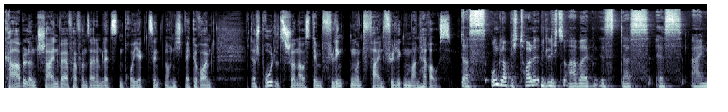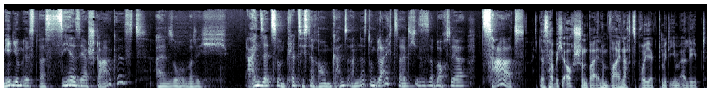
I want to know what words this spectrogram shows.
Kabel und Scheinwerfer von seinem letzten Projekt sind noch nicht weggeräumt. Da sprudelt's schon aus dem flinken und feinfühligen Mann heraus. Das unglaublich Tolle mit Licht zu arbeiten ist, dass es ein Medium ist, was sehr, sehr stark ist. Also was ich einsetze und plötzlich ist der Raum ganz anders und gleichzeitig ist es aber auch sehr zart. Das habe ich auch schon bei einem Weihnachtsprojekt mit ihm erlebt.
